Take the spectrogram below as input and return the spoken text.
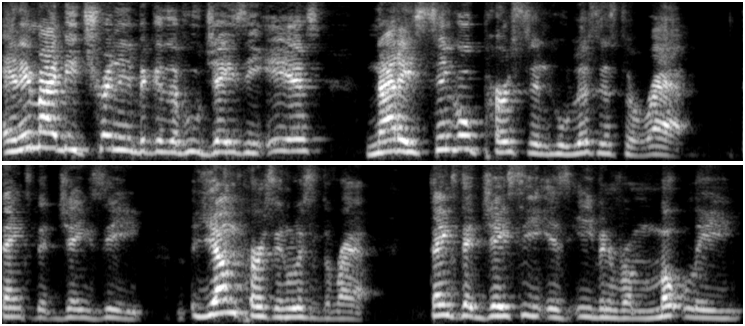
and it might be trending because of who Jay Z is. Not a single person who listens to rap thinks that Jay Z, young person who listens to rap, thinks that Jay Z is even remotely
